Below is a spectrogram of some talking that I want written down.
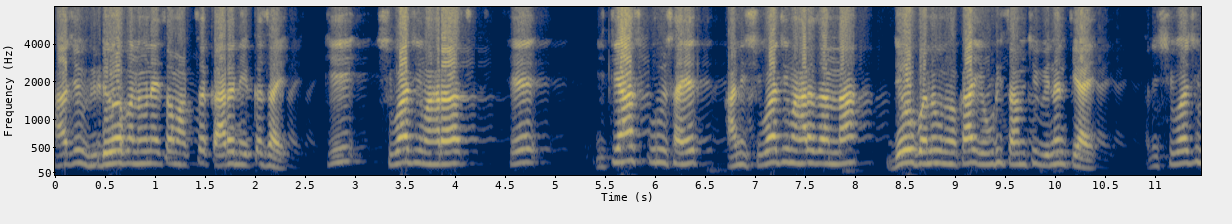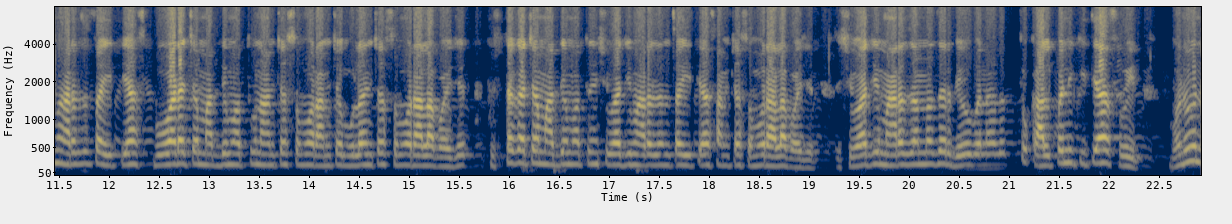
हा जो व्हिडिओ बनवण्याचं मागचं कारण एकच आहे की शिवाजी महाराज हे इतिहास पुरुष आहेत आणि शिवाजी महाराजांना देव बनवू नका एवढीच आमची विनंती आहे. आणि शिवाजी महाराजांचा इतिहास पोवाड्याच्या माध्यमातून आमच्यासमोर आमच्या मुलांच्या समोर आला पाहिजे. पुस्तकाच्या माध्यमातून शिवाजी महाराजांचा इतिहास आमच्यासमोर आला पाहिजे. शिवाजी महाराजांना जर देव बनवलं तो काल्पनिक इतिहास होईल. म्हणून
